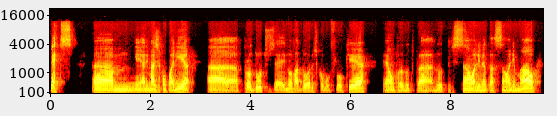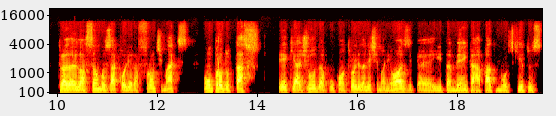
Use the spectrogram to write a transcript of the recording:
pets, um, em animais de companhia, uh, produtos uh, inovadores como o Flow Care, é um produto para nutrição, alimentação animal. Lançamos a coleira Frontmax, um produtaço que ajuda com o controle da leishmaniose e também carrapato, mosquitos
